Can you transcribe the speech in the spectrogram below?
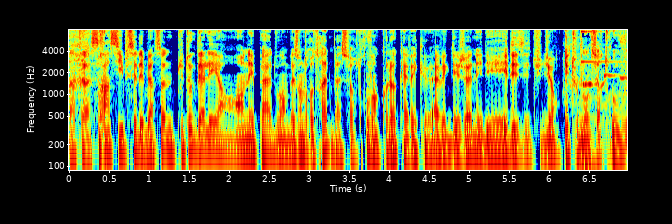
intéressant. principes. C'est des personnes plutôt que d'aller en, en EHPAD ou en maison de retraite, bah, se retrouvent en coloc avec euh, avec des jeunes et des, et des étudiants. Et tout le monde s'y retrouve.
